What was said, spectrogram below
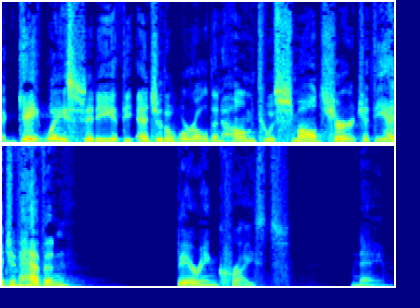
A gateway city at the edge of the world and home to a small church at the edge of heaven bearing Christ's name.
